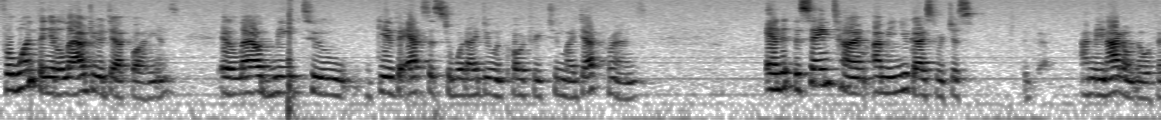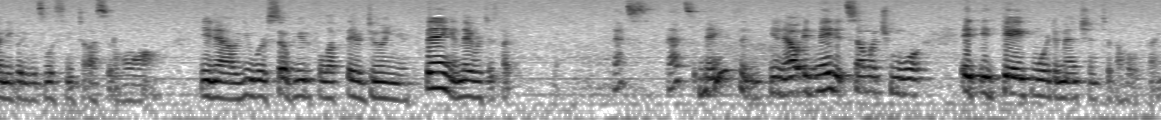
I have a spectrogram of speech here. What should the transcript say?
For one thing, it allowed you a deaf audience. It allowed me to give access to what I do in poetry to my deaf friends. And at the same time, I mean, you guys were just, I mean, I don't know if anybody was listening to us at all. You know, you were so beautiful up there doing your thing, and they were just like, that's, that's amazing. You know, it made it so much more, it, it gave more dimension to the whole thing.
